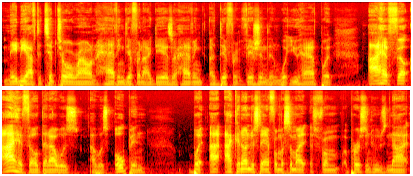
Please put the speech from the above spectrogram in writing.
maybe I have to tiptoe around having different ideas or having a different vision than what you have, but I have felt I have felt that I was I was open but I, I could understand from a somebody from a person who's not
